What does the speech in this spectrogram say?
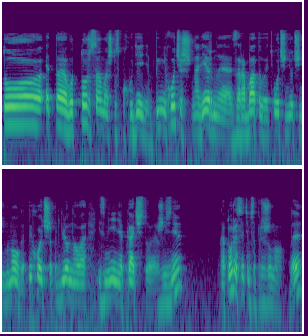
то это вот то же самое, что с похудением. Ты не хочешь, наверное, зарабатывать очень-очень много. Ты хочешь определенного изменения качества жизни, которое с этим сопряжено. Да?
